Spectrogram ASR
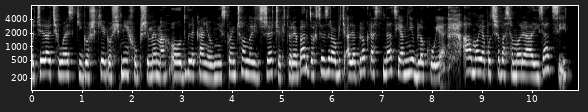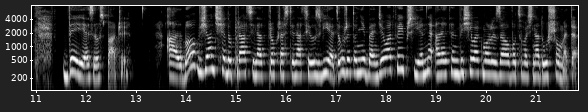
Ocierać łezki gorzkiego śmiechu przy memach o odwlekaniu w nieskończoność rzeczy, które bardzo chcę zrobić, ale prokrastynacja mnie blokuje, a moja potrzeba samorealizacji wyje z rozpaczy. Albo wziąć się do pracy nad prokrastynacją z wiedzą, że to nie będzie łatwe i przyjemne, ale ten wysiłek może zaowocować na dłuższą metę.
